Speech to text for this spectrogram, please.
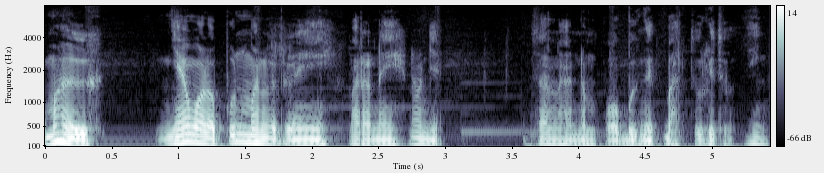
Kumaha nya walaupun maraneh maraneh non ya salah nempo banget batu gitu anjing.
